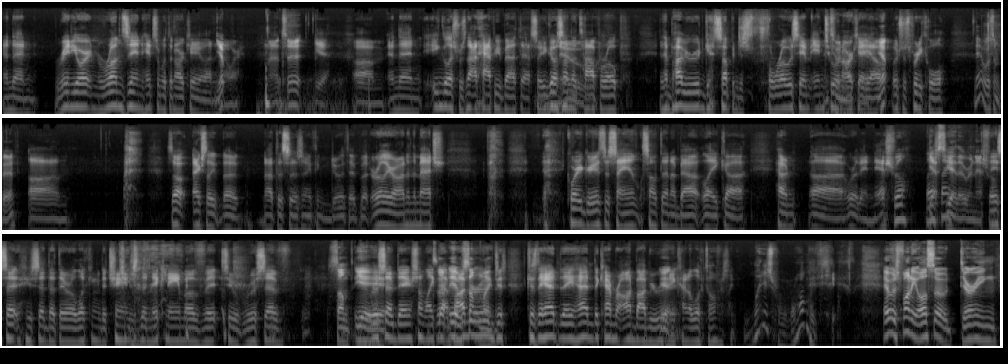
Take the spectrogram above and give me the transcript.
and then Randy Orton runs in, hits him with an RKO out of Yep. nowhere. That's it. Yeah. Um, and then English was not happy about that, so he goes on the top rope, and then Bobby Roode gets up and just throws him into, Into an, an RKO. Yep. which was pretty cool. Yeah, it wasn't bad. Um, so actually, uh, not this has anything to do with it, but earlier on in the match, Corey Graves was saying something about like uh, how uh, where are they in Nashville last yes, night? yeah, they were in Nashville. They said he said that they were looking to change the nickname of it to Rusev Some yeah, yeah, yeah. Rusev Day or something like that. yeah, Bobby Roode like- just because they had they had the camera on Bobby Roode, and he Yeah. kind of looked over. It's like, what is wrong with you? It was funny also during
